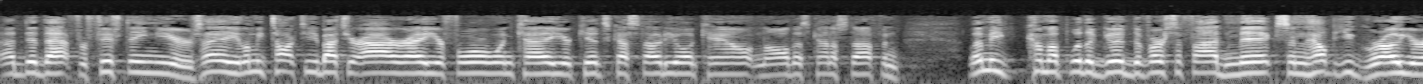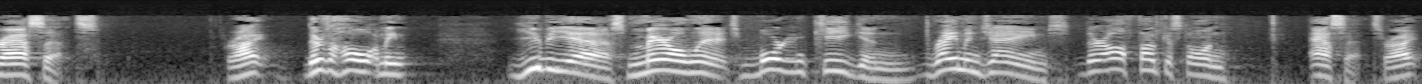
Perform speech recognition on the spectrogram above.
I, I did that for 15 years. Hey, let me talk to you about your IRA, your 401k, your kid's custodial account, and all this kind of stuff. And let me come up with a good diversified mix and help you grow your assets. Right? There's a whole, I mean, UBS, Merrill Lynch, Morgan Keegan, Raymond James, they're all focused on assets, right?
